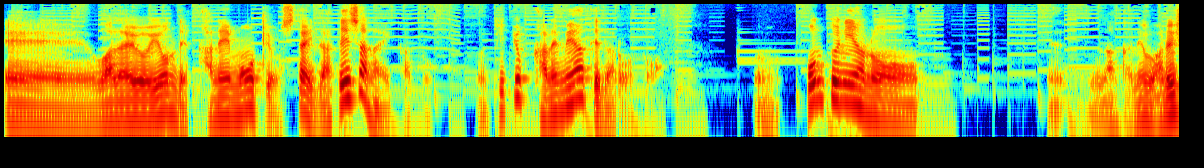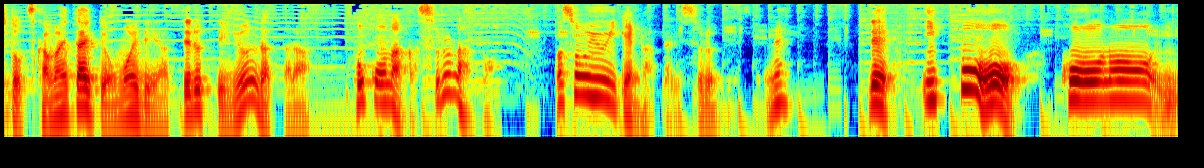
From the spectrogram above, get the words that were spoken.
えー、話題を読んで金儲けをしたいだけじゃないかと。結局金目当てだろうと。うん、本当にあの、なんかね、悪い人を捕まえたいという思いでやってるって言うんだったら、投稿なんかするなと。まあ、そういう意見があったりするんですよね。で、一方、この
